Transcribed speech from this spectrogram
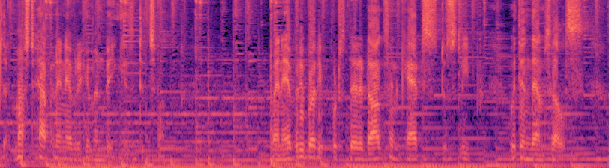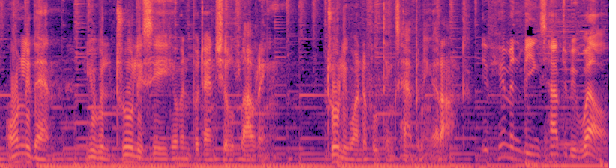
That must happen in every human being, isn't it so? When everybody puts their dogs and cats to sleep within themselves, only then you will truly see human potential flowering, truly wonderful things happening around. If human beings have to be well,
